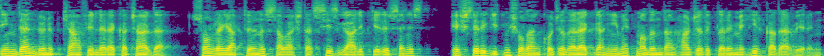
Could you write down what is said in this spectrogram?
dinden dönüp kâfirlere kaçar da sonra yaptığınız savaşta siz galip gelirseniz eşleri gitmiş olan kocalara ganimet malından harcadıkları mehir kadar verin.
